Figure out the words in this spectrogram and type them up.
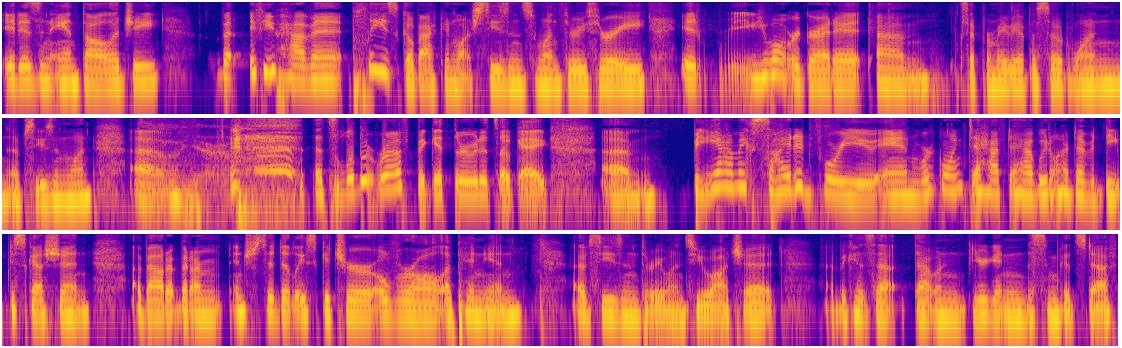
it is an anthology. But if you haven't, please go back and watch seasons one through three. It you won't regret it, um, except for maybe episode one of season one. Um, that's a little bit rough, but get through it. It's okay. Um, but yeah, I'm excited for you, and we're going to have to have. We don't have to have a deep discussion about it, but I'm interested to at least get your overall opinion of season three once you watch it, uh, because that that one you're getting into some good stuff.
